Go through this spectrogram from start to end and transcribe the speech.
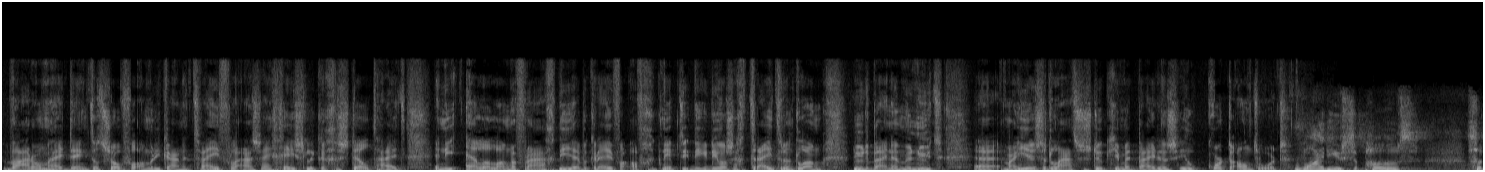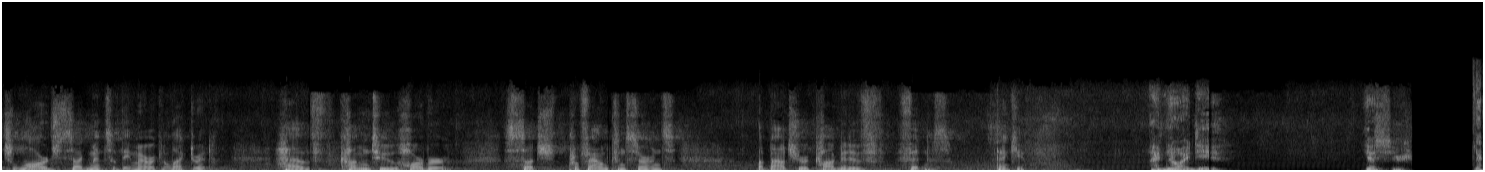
waarom hij denkt dat zoveel Amerikanen twijfelen aan zijn geestelijke gesteldheid. En die ellenlange vraag, die heb ik er even afgeknipt. Die, die was echt treiterend lang, duurde bijna een minuut. Uh, maar hier is het laatste stukje met Bidens heel korte antwoord. Why do you suppose such large segments of the American electorate have come to harbor such profound concerns about your cognitive fitness? Thank you. I have no idea. Yes, sir.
